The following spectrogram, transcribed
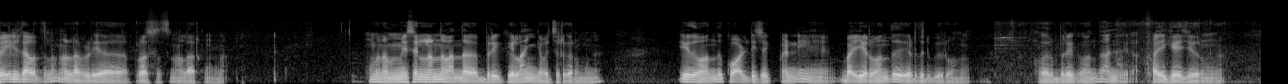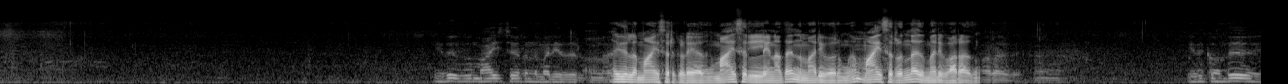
வெயில் காலத்தில் நல்லபடியாக ப்ராசஸ் நல்லா இருக்குங்க. இங்க நம்ம மிஷின்லேருந்து வந்த பிரிக்கெல்லாம் இங்கே வச்சுருக்குறோமுங்க. இது வந்து குவாலிட்டி செக் பண்ணி பையர் வந்து எடுத்துகிட்டு போயிடுவாங்க ஒரு பிரேக் வந்து அஞ்சு ஃபைவ் கேஜி வருங்க. இது மாய்ச்சர் இந்த மாதிரி எதுவும் இருக்குங்களா? இதில் மாய்சர் கிடையாதுங்க. மாய்சர் இல்லைன்னா தான் இந்த மாதிரி வருங்க. மாய்சர் இருந்தால் இது மாதிரி வராதுங்க. வராது. இதுக்கு வந்து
